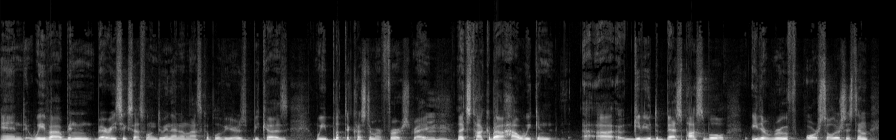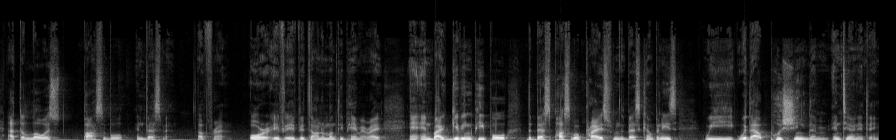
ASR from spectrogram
And we've uh, been very successful in doing that in the last couple of years because we put the customer first, right? Mhm. Let's talk about how we can uh, give you the best possible either roof or solar system at the lowest possible investment upfront or if, if it's on a monthly payment right and, and by giving people the best possible price from the best companies we without pushing them into anything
